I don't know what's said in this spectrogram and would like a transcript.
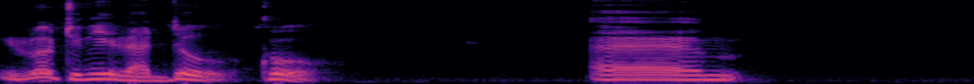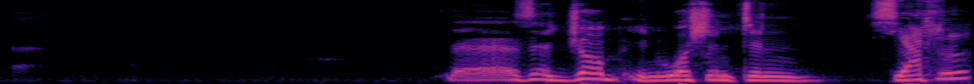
He wrote to me that though, Co, um, there's a job in Washington, Seattle,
